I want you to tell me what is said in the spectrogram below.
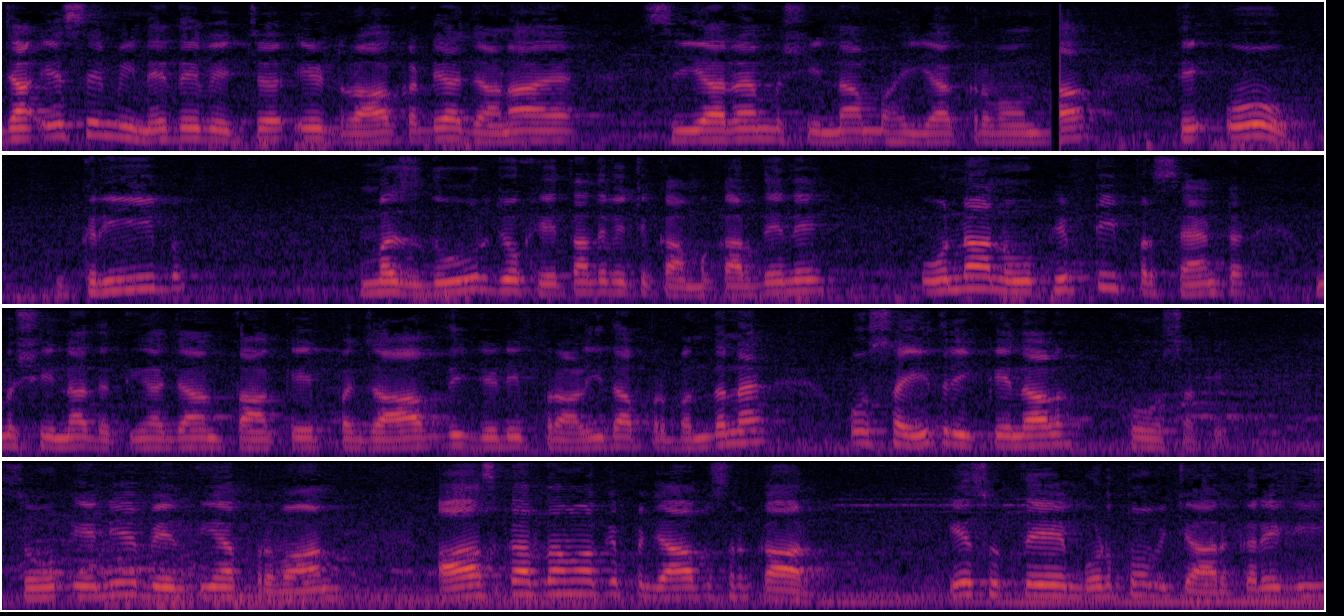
ਜਾਂ ਇਸੇ ਮਹੀਨੇ ਦੇ ਵਿੱਚ ਇਹ ਡਰਾ ਕੱਢਿਆ ਜਾਣਾ ਹੈ ਸੀਆਰਐਮ ਮਸ਼ੀਨਾਂ ਮੁਹੱਈਆ ਕਰਵਾਉਣ ਦਾ ਤੇ ਉਹ ਗਰੀਬ ਮਜ਼ਦੂਰ ਜੋ ਖੇਤਾਂ ਦੇ ਵਿੱਚ ਕੰਮ ਕਰਦੇ ਨੇ, ਉਹਨਾਂ ਨੂੰ 50% ਮਸ਼ੀਨਾਂ ਦਿੱਤੀਆਂ ਜਾਣ ਤਾਂ ਕਿ ਪੰਜਾਬ ਦੀ ਜਿਹੜੀ ਪਰਾਲੀ ਦਾ ਪ੍ਰਬੰਧਨ ਹੈ, ਉਹ ਸਹੀ ਤਰੀਕੇ ਨਾਲ ਹੋ ਸਕੇ। ਸੋ ਇੰਨੀਆਂ ਬੇਨਤੀਆਂ ਪ੍ਰਵਾਨ, ਆਸ ਕਰਦਾ ਹਾਂ ਕਿ ਪੰਜਾਬ ਸਰਕਾਰ ਇਸ ਉੱਤੇ ਮੁੜ ਤੋਂ ਵਿਚਾਰ ਕਰੇਗੀ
